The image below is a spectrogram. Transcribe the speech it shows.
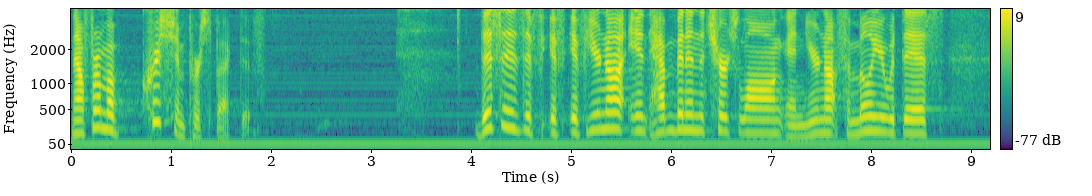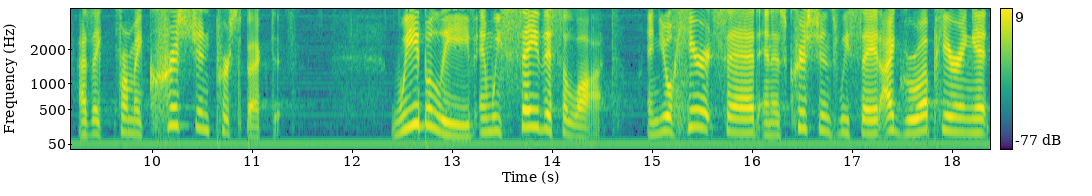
Now, from a Christian perspective, this is if, if, if you're not in, haven't been in the church long and you're not familiar with this, as a from a Christian perspective, we believe, and we say this a lot, and you'll hear it said, and as Christians we say it. I grew up hearing it,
